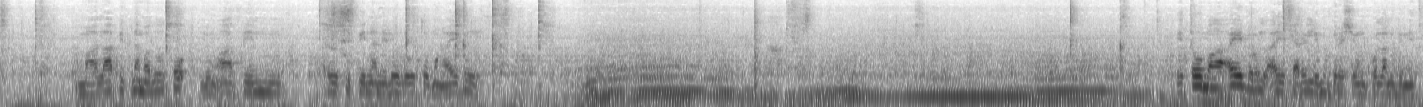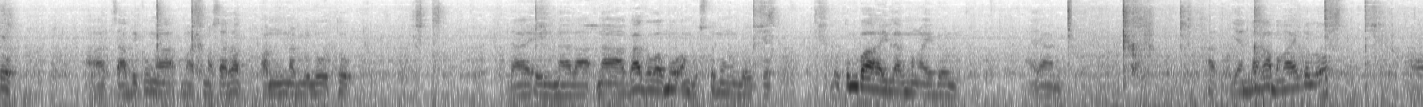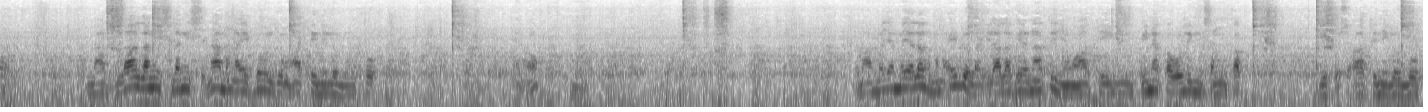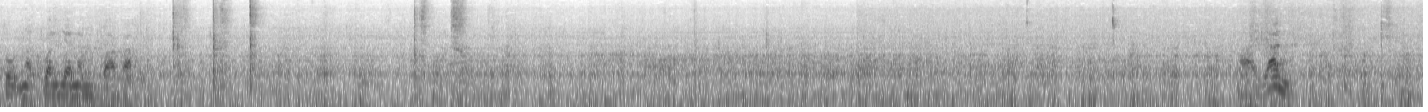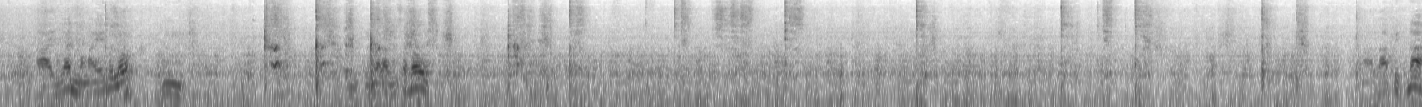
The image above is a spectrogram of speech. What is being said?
Malapit na maluto yung ating recipe na niluluto mga idol. Ito mga idol ay sariling impression ko lang din ito. At sabi ko nga mas masarap ang nagluluto dahil na, nagagawa mo ang gusto mong luto. Lutong bahay lang mga idol. Ayan. At yan na nga mga idol oh. oh. Naglalangis-langis na mga idol yung ating niluluto. Ayan oh. Hmm. Mamaya-maya lang mga idol, ay ilalagay na natin yung ating pinakahuling sangkap dito sa ating niluluto na tuwalya ng baka. Ayan. Ayan mga idol oh. Hmm. Kunti na lang sa sabaw. Malapit na.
